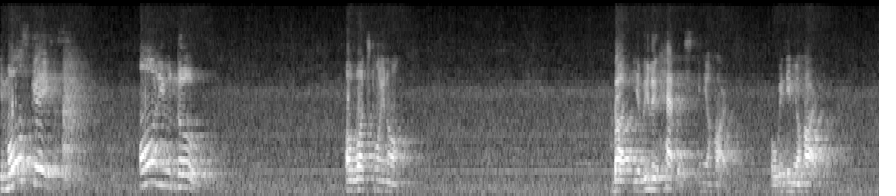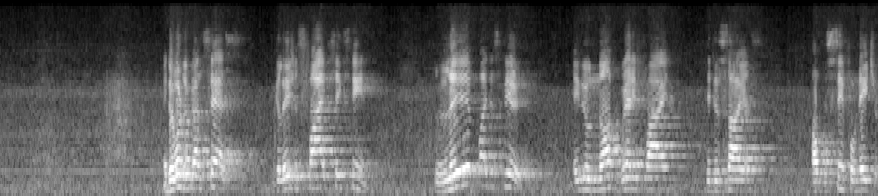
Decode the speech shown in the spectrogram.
in most cases, only you know of what's going on. But it really happens in your heart, or within your heart. And the Word of God says, Galatians 5:16, live by the Spirit, and will not gratify the desires of the sinful nature.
